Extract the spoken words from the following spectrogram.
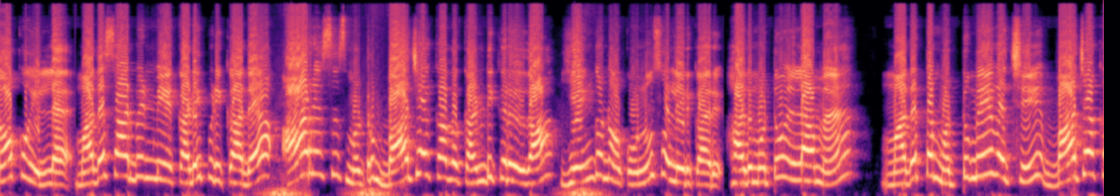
நோக்கம் இல்ல. மத சார்பின்மையை கடைபிடிக்காத ஆர் எஸ் எஸ் மற்றும் பாஜகவை கண்டிக்கிறது தான் எங்க நோக்கம்னு சொல்லியிருக்காரு. அது மட்டும் இல்லாம மதத்தை மட்டுமே வச்சு பாஜக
